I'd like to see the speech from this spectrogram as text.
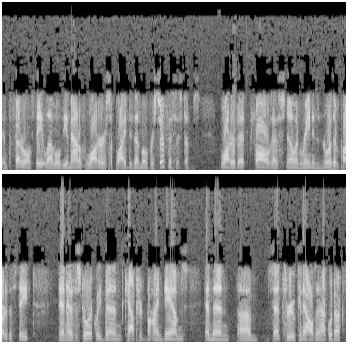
at the federal and state level the amount of water supplied to them over surface systems. Water that falls as snow and rain in the northern part of the state and has historically been captured behind dams and then um, sent through canals and aqueducts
